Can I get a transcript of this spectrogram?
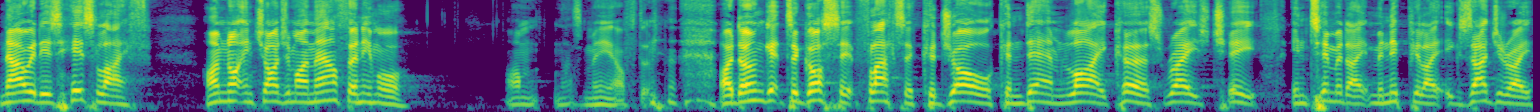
Now it is His life. I'm not in charge of my mouth anymore. I'm, that's me often. I don't get to gossip, flatter, cajole, condemn, lie, curse, rage, cheat, intimidate, manipulate, exaggerate,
